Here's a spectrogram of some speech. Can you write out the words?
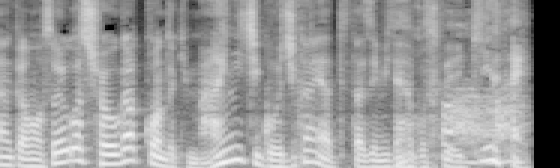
なんかもうそれこそ小学校の時毎日5時間やってたぜみたいなことできない。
